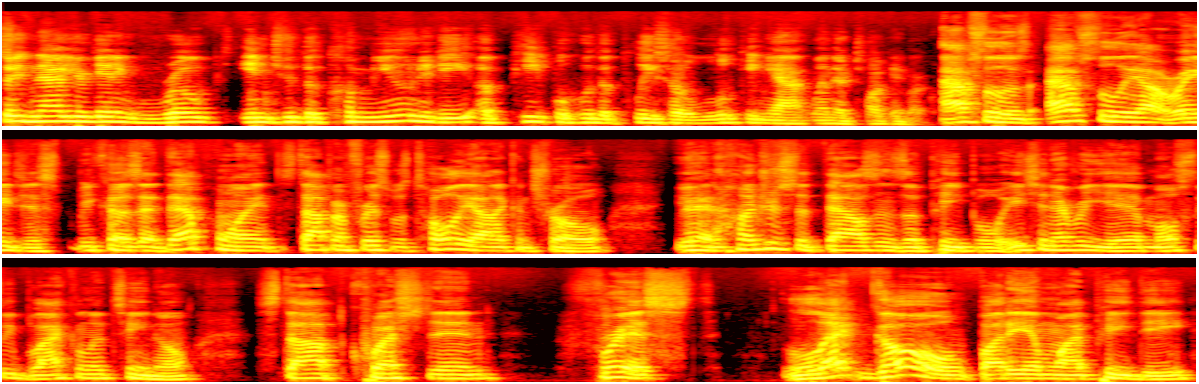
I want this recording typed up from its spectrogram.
So now you're getting roped into the community of people who the police are looking at when they're talking about crime. Absolutely, absolutely outrageous because at that point, stop and frisk was totally out of control. You had hundreds of thousands of people each and every year, mostly black and Latino, stopped, questioned, frisked, let go by the NYPD.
